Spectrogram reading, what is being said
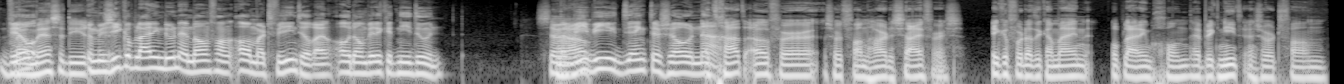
wil Nou, mensen die... een muziekopleiding doen en dan van, oh, maar het verdient heel weinig. Oh, dan wil ik het niet doen. Zeg maar, Nou, wie, wie denkt er zo na? Het gaat over een soort van harde cijfers. Ik heb voordat ik aan mijn opleiding begon, heb ik niet een soort van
